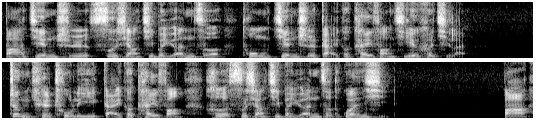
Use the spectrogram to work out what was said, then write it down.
把坚持四项基本原则同坚持改革开放结合起来。正确处理改革开放和四项基本原则的关系，把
